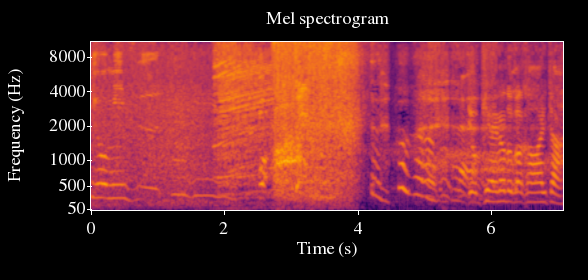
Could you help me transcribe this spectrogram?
塩水余計喉が渇いた。あれ？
